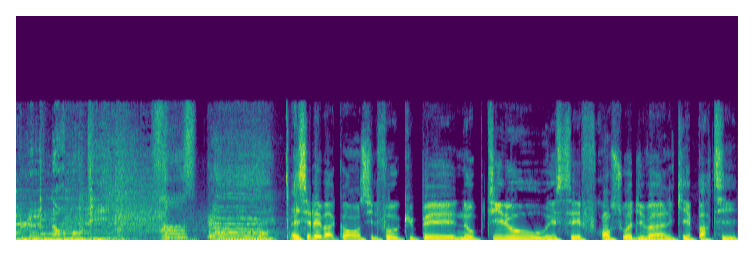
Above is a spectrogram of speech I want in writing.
Bleu Normandie. Et c'est les vacances, il faut occuper nos petits loups. Et c'est François Duval qui est parti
